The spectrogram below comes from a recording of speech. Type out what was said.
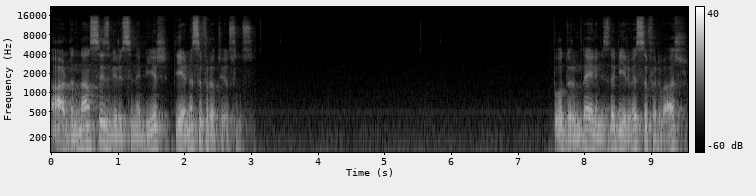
Ardından siz birisine 1, diğerine 0 atıyorsunuz. Bu durumda elimizde 1 ve 0 var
